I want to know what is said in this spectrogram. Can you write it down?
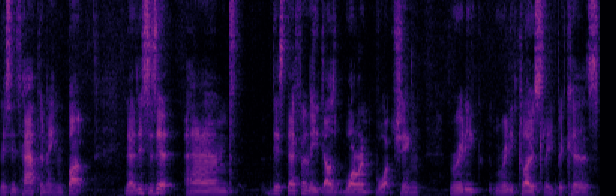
this is happening. But you know this is it, and this definitely does warrant watching really really closely because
